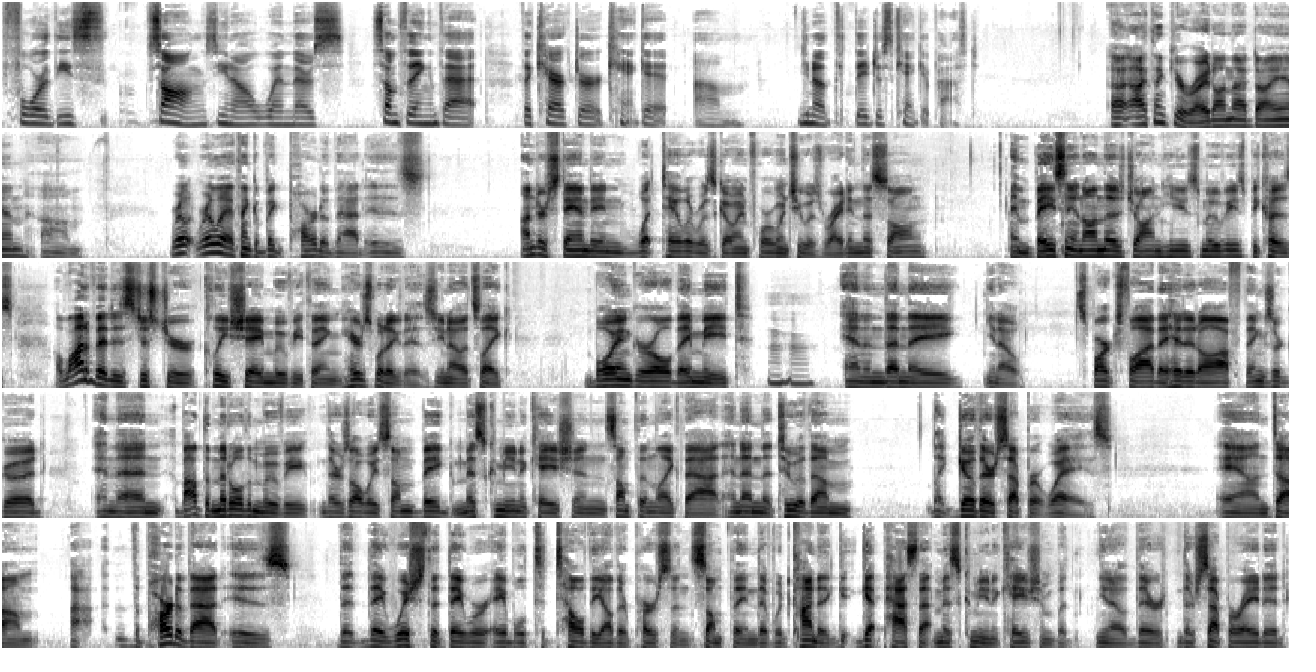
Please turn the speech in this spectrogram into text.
for these songs. You know, when there's something that the character can't get. Um, you know, they just can't get past. I I think you're right on that, Diane. Um, really, really, I think a big part of that is understanding what Taylor was going for when she was writing this song, and basing it on those John Hughes movies because a lot of it is just your cliche movie thing. Here's what it is, you know, it's like boy and girl they meet, and then they, you know, sparks fly, they hit it off, things are good. And then about the middle of the movie, there's always some big miscommunication, something like that, and then the two of them like go their separate ways. And um, uh, the part of that is that they wish that they were able to tell the other person something that would kind of get past that miscommunication, but you know they're they're separated,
